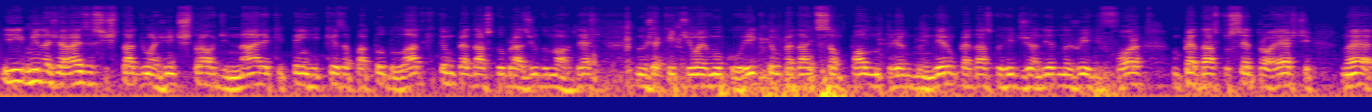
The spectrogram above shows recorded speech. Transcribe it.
E Minas Gerais, esse estado de uma gente extraordinária, que tem riqueza para todo lado, que tem um pedaço do Brasil do Nordeste, no Jequitinhonha e Mucuri, que tem um pedaço de São Paulo, no Triângulo Mineiro, um pedaço do Rio de Janeiro, no Juiz de Fora, um pedaço do Centro-Oeste, né,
